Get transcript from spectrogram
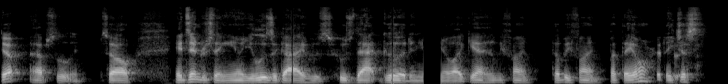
Yep. Absolutely. So it's interesting. You know, you lose a guy who's who's that good, and you're like, yeah, he'll be fine. They'll be fine. But they are. It's- they just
